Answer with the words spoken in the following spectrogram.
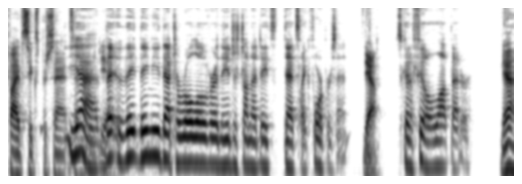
five six percent. Yeah, yeah, They, they they need that to roll over, and the interest on that debt's that's like four percent. yeah, It's going to feel a lot better. yeah.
